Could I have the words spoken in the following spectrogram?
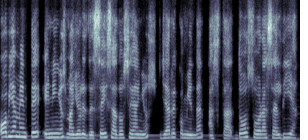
Obviamente, en niños mayores de 6 a 12 años ya recomiendan hasta dos horas al día,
